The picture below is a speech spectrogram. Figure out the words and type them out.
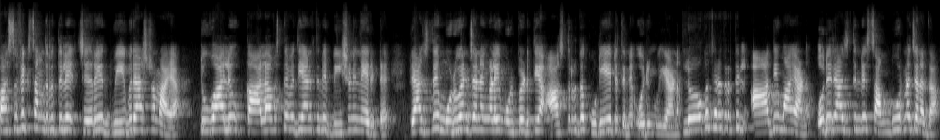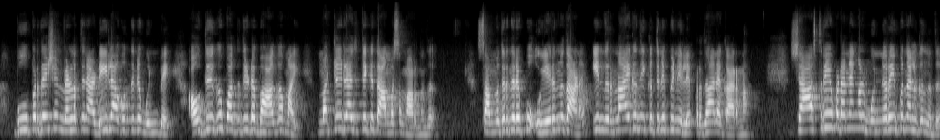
പസഫിക് സമുദ്രത്തിലെ ചെറിയ ദ്വീപ് രാഷ്ട്രമായ ടുവാലു കാലാവസ്ഥ വ്യതിയാനത്തിന്റെ ഭീഷണി നേരിട്ട് രാജ്യത്തെ മുഴുവൻ ജനങ്ങളെയും ഉൾപ്പെടുത്തിയ ആശ്രിത കുടിയേറ്റത്തിന് ഒരുങ്ങുകയാണ്. ലോക ചരിത്രത്തിൽ ആദ്യമായാണ് ഒരു രാജ്യത്തിന്റെ സമ്പൂർണ ജനത ഭൂപ്രദേശം വെള്ളത്തിനടിയിലാകുന്നതിന് മുൻപേ ഔദ്യോഗിക പദ്ധതിയുടെ ഭാഗമായി മറ്റൊരു രാജ്യത്തേക്ക് താമസം മാറുന്നത്. സമുദ്രനിരപ്പ് ഉയരുന്നതാണ് ഈ നിർണായക നീക്കത്തിന് പിന്നിലെ പ്രധാന കാരണം. ശാസ്ത്രീയ പഠനങ്ങൾ മുന്നറിയിപ്പ് നൽകുന്നത്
